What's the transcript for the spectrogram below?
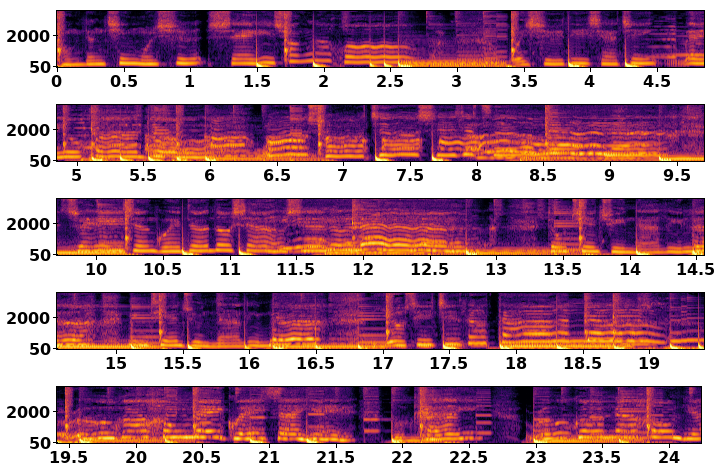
空荡亲吻是谁闯了祸？温室底下竟没有花朵。我说这世界怎么了？最珍贵的都消失了。冬天去哪里了？明天去哪里呢？有谁知道答案呢？如果红玫瑰再也不开。如果那候鸟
